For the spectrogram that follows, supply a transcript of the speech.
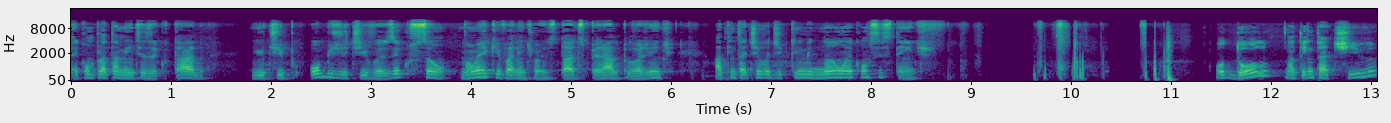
é completamente executado e o tipo objetivo execução não é equivalente ao resultado esperado pelo agente, a tentativa de crime não é consistente. O dolo na tentativa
